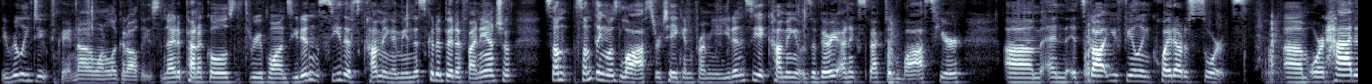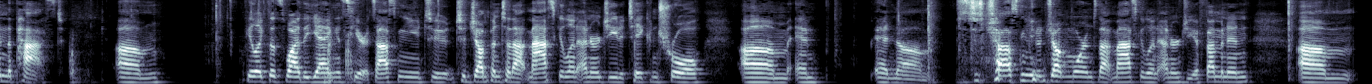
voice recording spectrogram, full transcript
They really do. Okay, now I want to look at all these. The Knight of Pentacles, the Three of Wands. You didn't see this coming. I mean, this could have been a financial... Some Something was lost or taken from you. You didn't see it coming. It was a very unexpected loss here. Um, and it's got you feeling quite out of sorts. Um, or it had in the past. Um, feel like that's why the yang is here. It's asking you to to jump into that masculine energy, to take control, um, and and um, it's just asking you to jump more into that masculine energy. A feminine, um,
